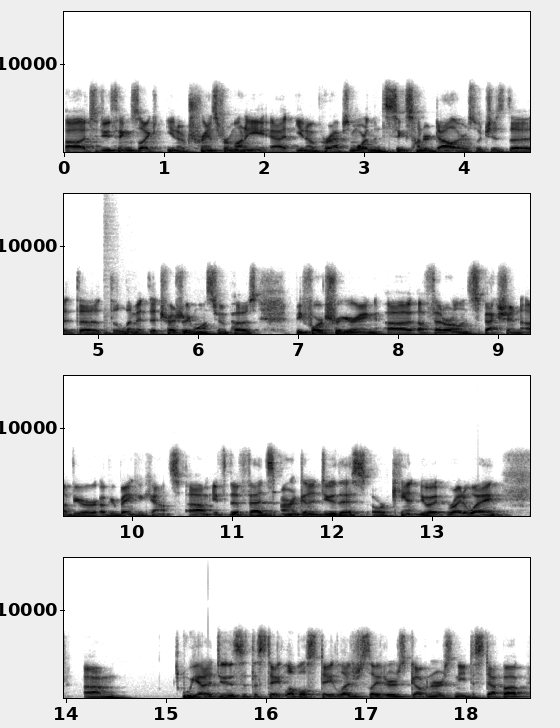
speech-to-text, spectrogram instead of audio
uh, to do things like you know transfer money at you know perhaps more than six hundred dollars, which is the, the the limit that Treasury wants to impose before triggering a federal inspection of your of your bank accounts. Um, if the feds aren't going to do this or can't do it right away. Um, we got to do this at the state level. State legislators, governors need to step up,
